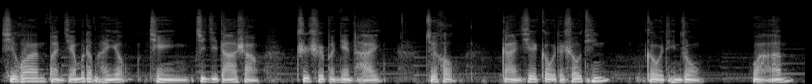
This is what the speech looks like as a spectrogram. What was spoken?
喜欢本节目的朋友，请积极打赏支持本电台。最后，感谢各位的收听，各位听众，晚安。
